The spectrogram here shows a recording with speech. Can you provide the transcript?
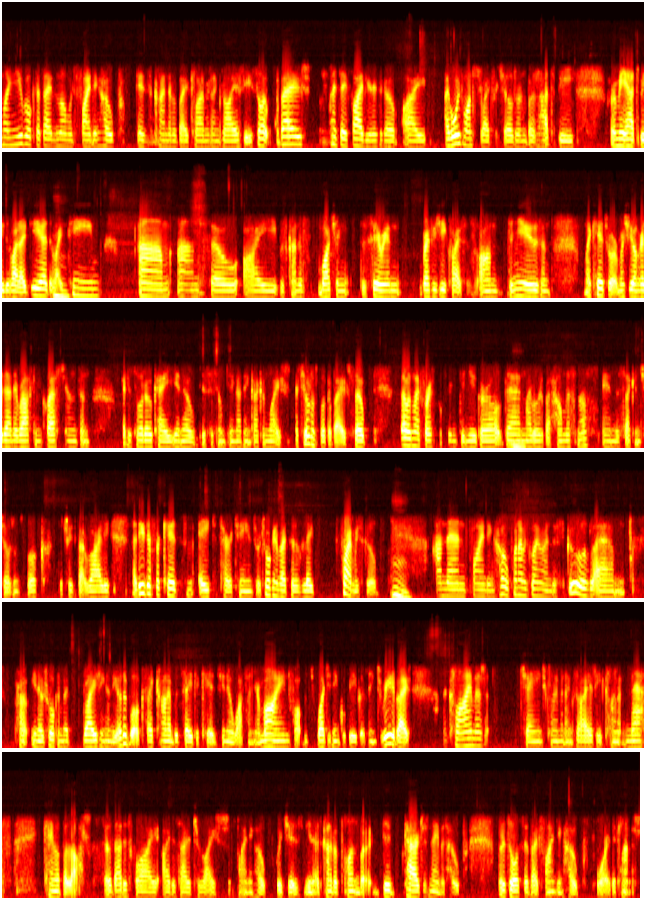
my new book that's out at the moment, Finding Hope, is kind of about climate anxiety. So about, I'd say five years ago, I, I've always wanted to write for children, but it had to be, for me, it had to be the right idea, the mm. right team. Um, and so I was kind of watching the Syrian refugee crisis on the news, and my kids were much younger then. They were asking me questions, and I just thought, okay, you know, this is something I think I can write a children's book about. So that was my first book, The New Girl. Then I wrote about homelessness in the second children's book, The Truth About Riley. Now these are for kids from eight to thirteen, so we're talking about sort of late primary school. And then finding hope. When I was going around the schools, um, you know, talking about writing and the other books, I kind of would say to kids, you know, what's on your mind? What would, what do you think would be a good thing to read about? Climate change, climate anxiety, climate mess came up a lot. So that is why I decided to write Finding Hope, which is, you know, it's kind of a pun, but the character's name is Hope. But it's also about finding hope for the climate.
